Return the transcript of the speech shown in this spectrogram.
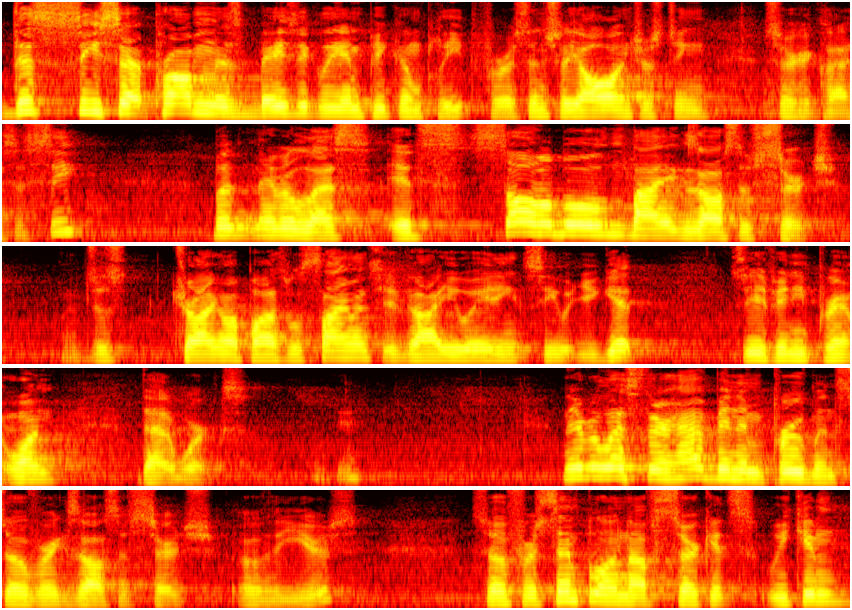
this CSAT problem is basically NP complete for essentially all interesting circuit classes C but nevertheless, it's solvable by exhaustive search. Just trying all possible assignments, evaluating it, see what you get, see if any print one, that works. Okay. Nevertheless, there have been improvements over exhaustive search over the years. So for simple enough circuits, we can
